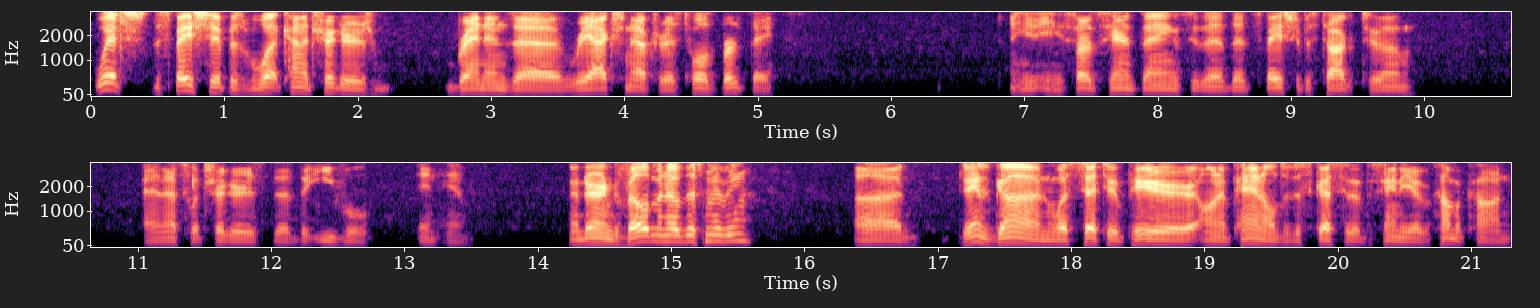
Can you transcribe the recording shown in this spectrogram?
Which the spaceship is what kind of triggers Brandon's uh, reaction after his 12th birthday. He, he starts hearing things. The, the spaceship is talking to him and that's what triggers the the evil in him. Now, during development of this movie, uh, James Gunn was set to appear on a panel to discuss it at the San Diego Comic Con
